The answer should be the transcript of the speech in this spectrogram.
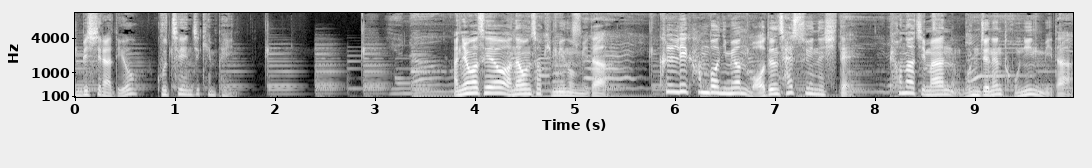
MBC 라디오 Good Change 캠페인 안녕하세요. 아나운서 김민호입니다. 클릭 한 번이면 뭐든 살 수 있는 시대. 편하지만 문제는 돈입니다.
